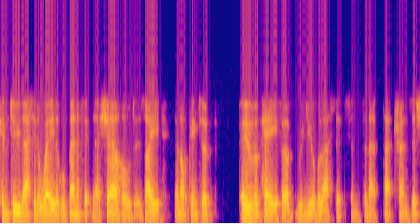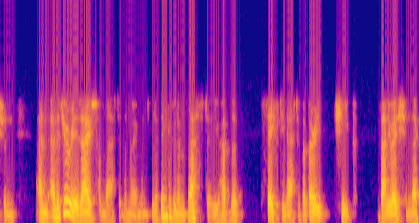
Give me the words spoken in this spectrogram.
can do that in a way that will benefit their shareholders, i.e., they're not going to overpay for renewable assets and for that that transition. And and the jury is out on that at the moment. But I think as an investor, you have the safety net of a very cheap valuation. They're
